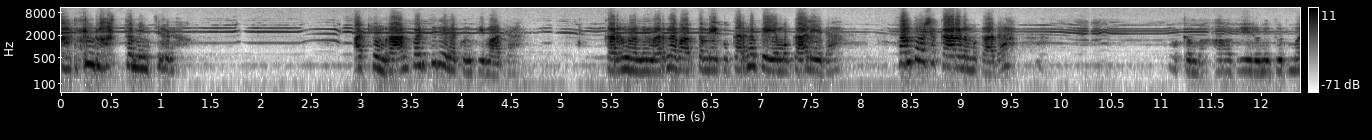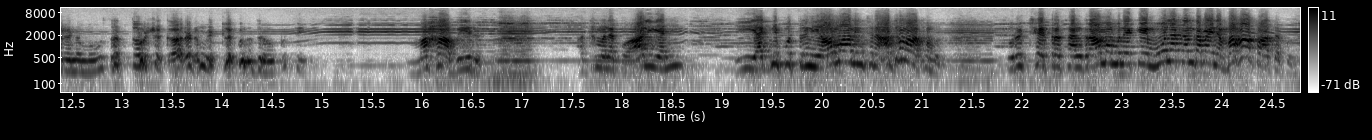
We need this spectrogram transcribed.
కర్ణుడు అస్తమించాడు. అట్లు మ్రాన్పడితేనే కుంతి మాత కర్ణుని మరణ వార్త మీకు కర్ణపేయము కాలేదా? సంతోష కారణము కాదా? ఒక మహావీరుని దుర్మరణము సంతోష కారణం ఎట్లకును ద్రౌపది? మహావీరుడు అధములకు ఆలి అని ఈ అగ్నిపుత్రిని అవమానించిన అధమాధముడు కురుక్షేత్ర సంగ్రామములకే మూలకందమైన మహాపాతకుడు.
